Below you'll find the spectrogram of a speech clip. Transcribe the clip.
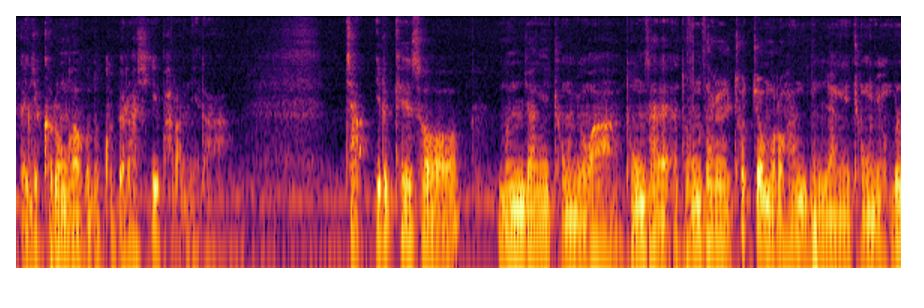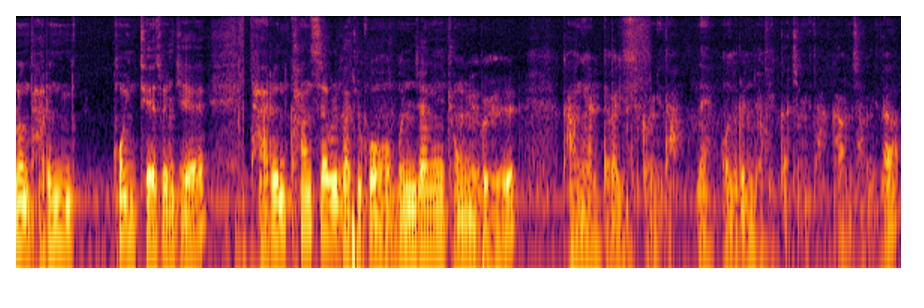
그러니까 이제 그런 거하고도 구별하시기 바랍니다. 자 이렇게 해서 문장의 종류와 동사 동사를 초점으로 한 문장의 종류 물론 다른 포인트에서 이제 다른 컨셉을 가지고 문장의 종류를 강의할 때가 있을 겁니다. 네, 오늘은 여기까지입니다. 감사합니다.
